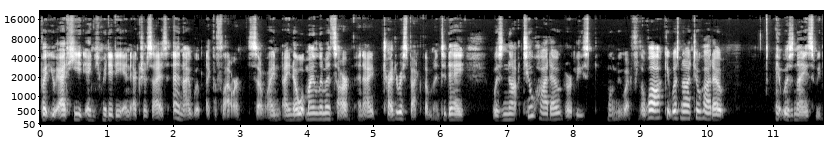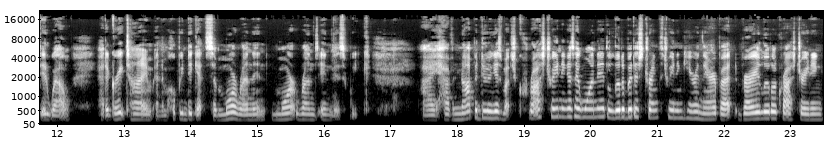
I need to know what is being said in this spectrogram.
but you add heat and humidity and exercise, and I would like a flower. So I, I know what my limits are, and I try to respect them. And today was not too hot out, or at least when we went for the walk, it was not too hot out. It was nice. We did well, had a great time, and I'm hoping to get some more run in, more runs in this week. I have not been doing as much cross training as I wanted. A little bit of strength training here and there, but very little cross training.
